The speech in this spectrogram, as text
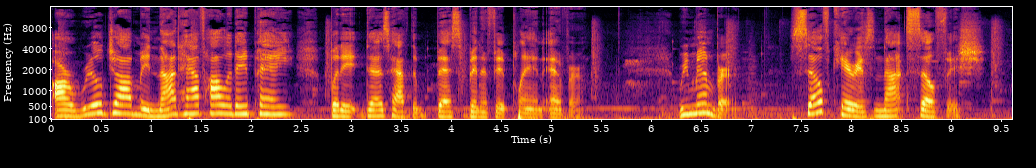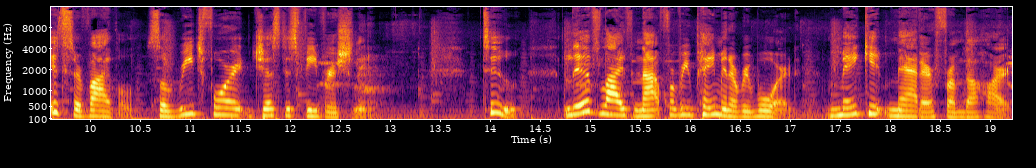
Our real job may not have holiday pay, but it does have the best benefit plan ever. Remember, self care is not selfish, it's survival, so reach for it just as feverishly. Two, Live life not for repayment or reward. Make it matter from the heart.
